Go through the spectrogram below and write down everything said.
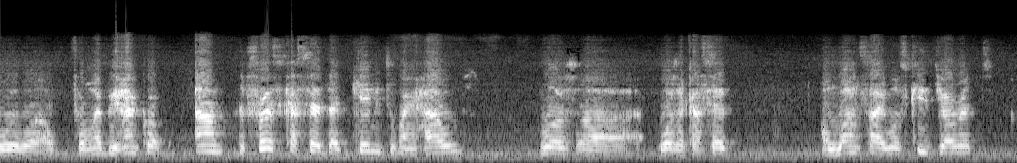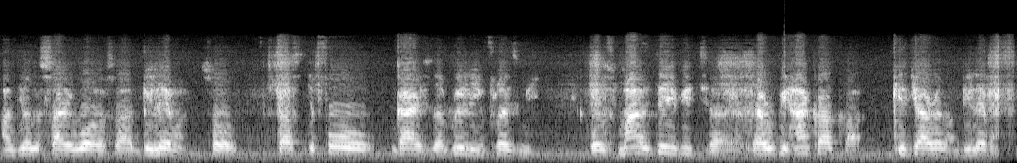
with, uh, from Herbie Hancock. Um, the first cassette that came into my house was uh, was a cassette. On one side was Keith Jarrett, on the other side was uh, Bill Evans. So that's the four guys that really influenced me was Miles Davis, uh, Herbie Hancock, uh, Keith Jarrett, and Bill Evans.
